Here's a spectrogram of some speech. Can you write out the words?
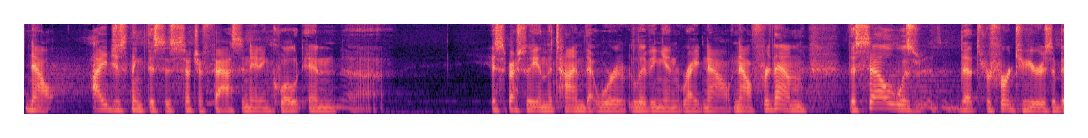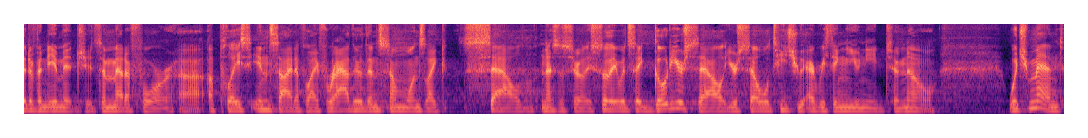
now, I just think this is such a fascinating quote, and uh, especially in the time that we're living in right now. Now, for them, the cell was that's referred to here is a bit of an image. It's a metaphor, uh, a place inside of life, rather than someone's like cell necessarily. So they would say, "Go to your cell. Your cell will teach you everything you need to know," which meant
